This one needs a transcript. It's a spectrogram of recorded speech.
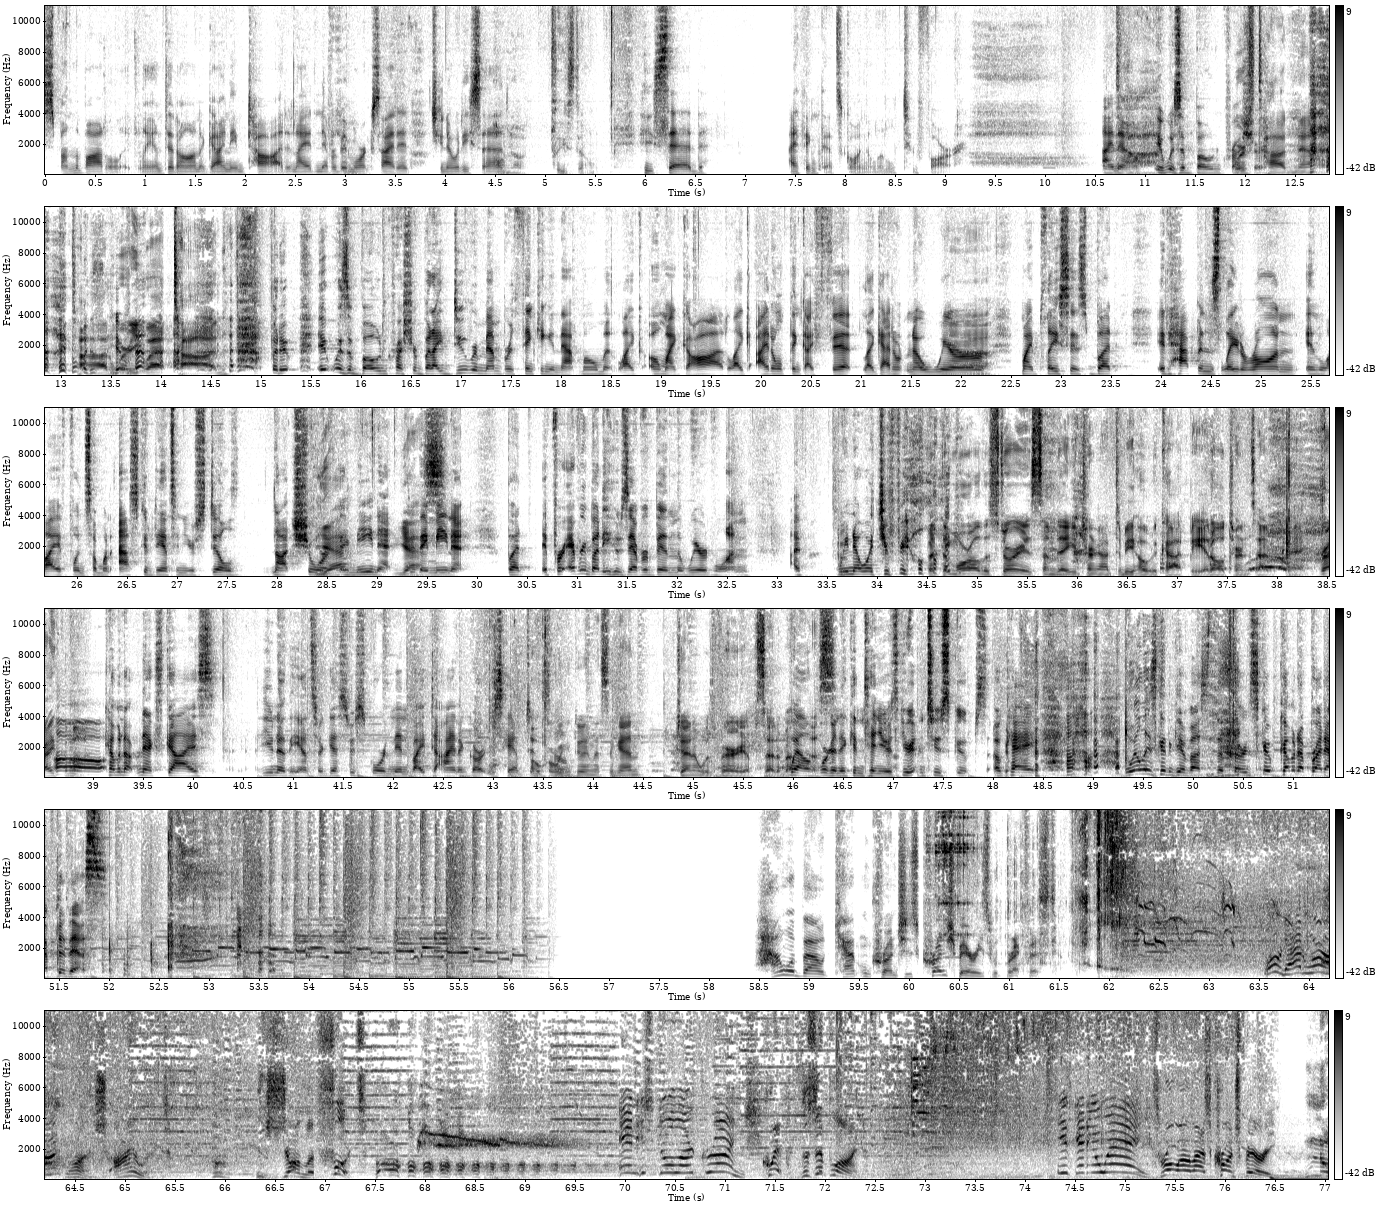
Spun the bottle. It landed on a guy named Todd, and I had never been more excited. Do you know what he oh, said? Oh no, please don't. He said, I think that's going a little too far. I know. It was a bone crusher. Where's. Todd now? Todd, where are you at, Todd? but it, it was a bone crusher. But I do remember thinking in that moment, like, oh my God, like, I don't think I fit. Like, I don't know where Yeah. my place is. But it happens later on in life when someone asks you to dance and you're still not sure Yeah. if they mean it. Do they mean it? But for everybody who's ever been the weird one, I, we know what you feel But the moral of the story is someday you turn out to be Hoda Kotb. It all turns out okay. Right? Come on. Oh. Coming up next, guys, you know the answer. Guess who scored an invite to Ina Garten's Hampton? Oh, are we doing this again? Jenna was very upset about Well, this. we're going to continue. You're getting two scoops, okay? Willie's going to give us the third scoop coming up right after this. How about Captain Crunch's Crunch Berries with breakfast? Whoa, Dad, we're on. Crunch Island. it's Jean LaFoote. And he stole our crunch. Quick, the zip line. He's getting away. Throw our last Crunch Berry. No!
